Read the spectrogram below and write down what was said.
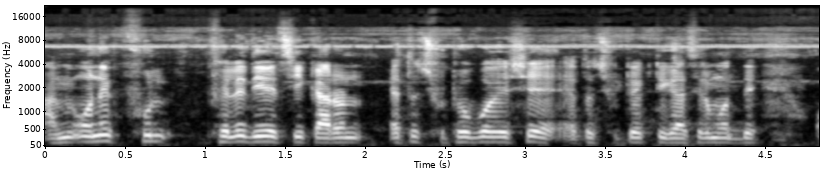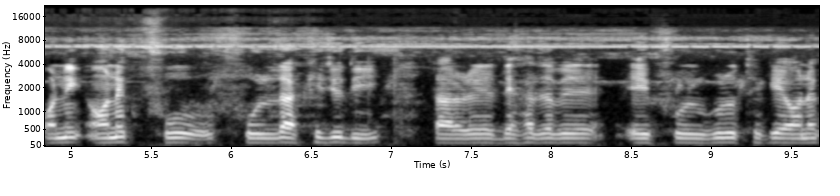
আমি অনেক ফুল ফেলে দিয়েছি, কারণ এত ছোট বয়সে, এত ছোট একটি গাছের মধ্যে অনেক অনেক ফুল রাখি যদি, তাহলে দেখা যাবে এই ফুলগুলো থেকে অনেক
